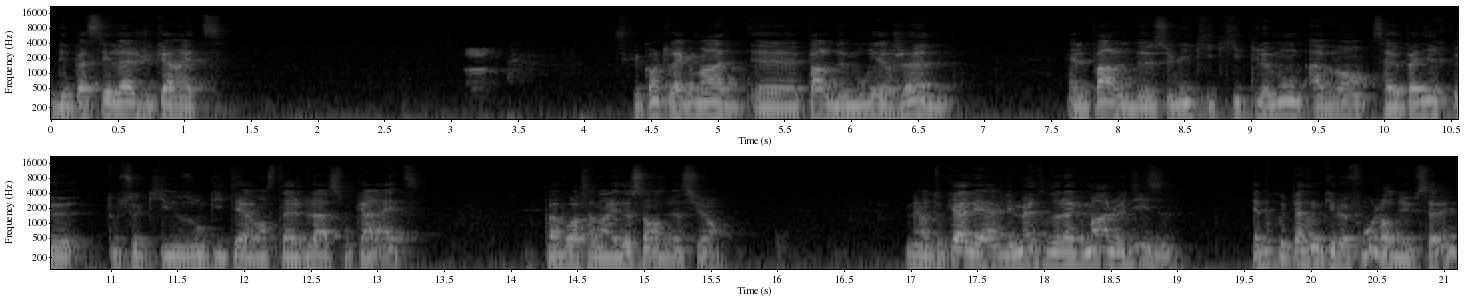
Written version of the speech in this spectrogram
dépassé l'âge du Karet. Parce que quand la Gemara euh, parle de mourir jeune, elle parle de celui qui quitte le monde avant. Ça ne veut pas dire que tous ceux qui nous ont quittés avant cet âge-là sont. Faut Pas voir ça dans les deux sens, bien sûr. Mais en tout cas, les, maîtres de la Gemara le disent. Il y a beaucoup de personnes qui le font aujourd'hui, vous savez.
